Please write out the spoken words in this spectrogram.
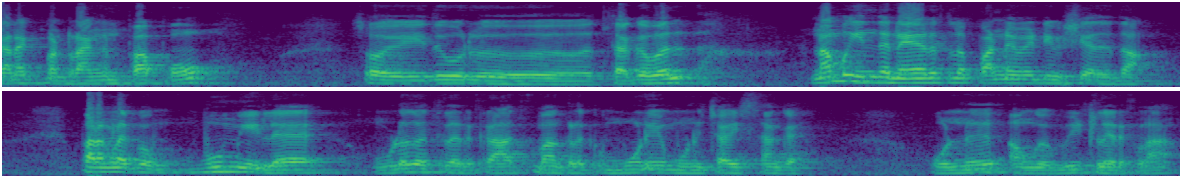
கனெக்ட் பண்ணுறாங்கன்னு பார்ப்போம். ஸோ இது ஒரு தகவல். நம்ம இந்த நேரத்தில் பண்ண வேண்டிய விஷயம் அதுதான். பாருங்களேன் இப்போ பூமியில் உலகத்தில் இருக்கிற ஆத்மாக்களுக்கு மூணே மூணு சாய்ஸ் தாங்க. ஒன்று அவங்க வீட்டில் இருக்கலாம்.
